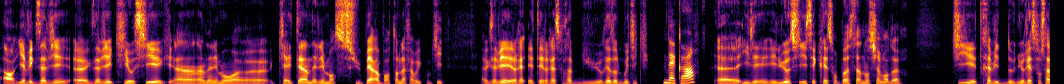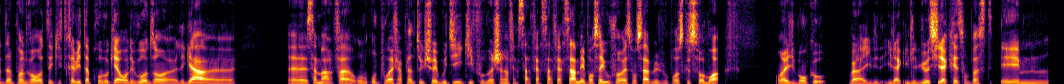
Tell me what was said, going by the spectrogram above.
Alors il y avait Xavier, euh, Xavier qui est aussi un, un élément, euh, qui a été un élément super important de la fabrique Cookie. Euh, Xavier était le responsable du réseau de boutique. D'accord. Il est, et lui aussi, il s'est créé son poste, c'est un ancien vendeur qui est très vite devenu responsable d'un point de vente et qui très vite a provoqué un rendez-vous en disant les gars, euh, euh, enfin, on, pourrait faire plein de trucs sur les boutiques, il faut machin, faire ça, faire ça, faire ça, mais pour ça il vous faut un responsable. Je pense que ce soit moi. On a dit banco. Voilà, il, il a, lui aussi, il a créé son poste et hum,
